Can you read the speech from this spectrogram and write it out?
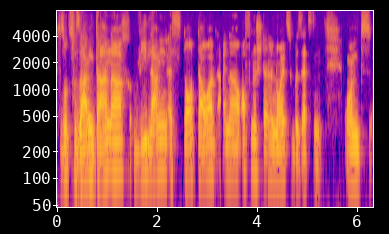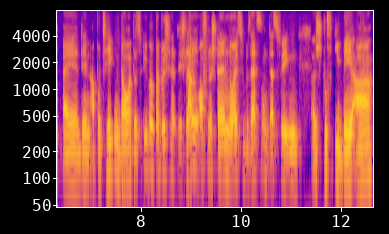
sozusagen danach, wie lang es dort dauert, eine offene Stelle neu zu besetzen. Und bei den Apotheken dauert es überdurchschnittlich lang, offene Stellen neu zu besetzen. Und deswegen äh, stuft die BA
